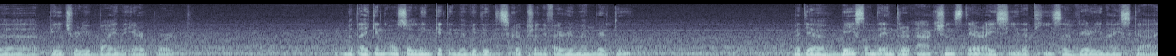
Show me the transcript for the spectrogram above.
the page where you buy the airport but I can also link it in the video description if I remember to. But yeah, based on the interactions there, I see that he's a very nice guy.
